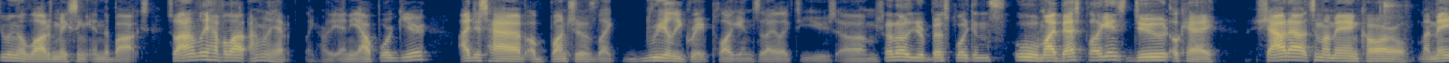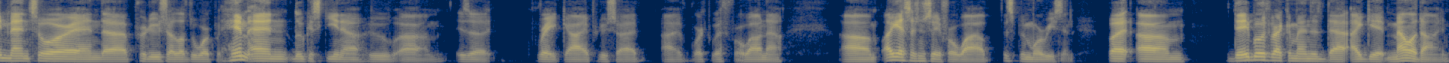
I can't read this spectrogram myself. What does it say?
doing a lot of mixing in the box. So I don't really have a lot. I don't really have like hardly any outboard gear. I just have a bunch of like really great plugins that I like to use. Um, shout out your best plugins. Ooh, my best plugins, dude. Okay, shout out to my man Carl, my main mentor and uh, producer. I love to work with him and Lucas Gina, who um, is a great guy, producer I, I've worked with for a while now. Um, I guess I shouldn't say for a while. It's been more recent, but um, they both recommended that I get Melodyne,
